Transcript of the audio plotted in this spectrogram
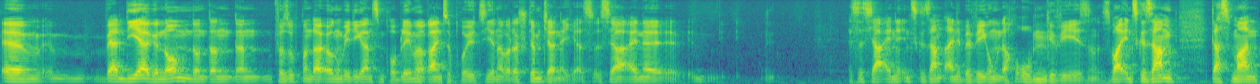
ähm, werden die ja genommen und dann, dann versucht man da irgendwie die ganzen Probleme rein zu projizieren, aber das stimmt ja nicht. Es ist ja eine, es ist ja eine, insgesamt eine Bewegung nach oben gewesen. Es war insgesamt, dass man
